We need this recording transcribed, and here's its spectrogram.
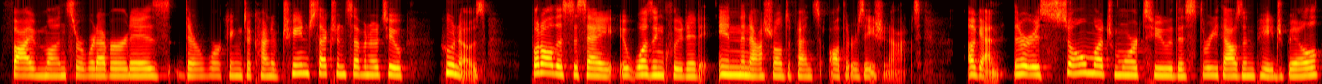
five months or whatever it is, they're working to kind of change Section 702. Who knows? But all this to say, it was included in the National Defense Authorization Act. Again, there is so much more to this 3,000 page bill,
